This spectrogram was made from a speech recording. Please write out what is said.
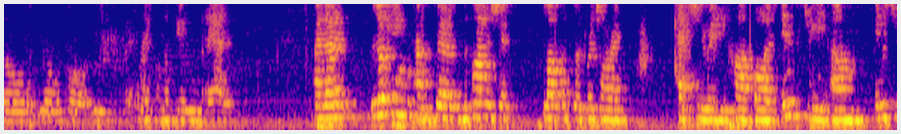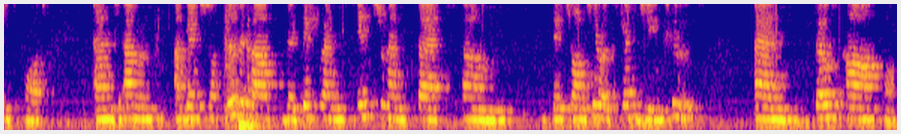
no, no una información real. And then looking, and so the partnerships, lots of good rhetoric, actually really hard-boiled industry, um, industry support. And um, I'm going to talk a little bit about the different instruments that um, this raw material strategy includes. And those are, oh,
